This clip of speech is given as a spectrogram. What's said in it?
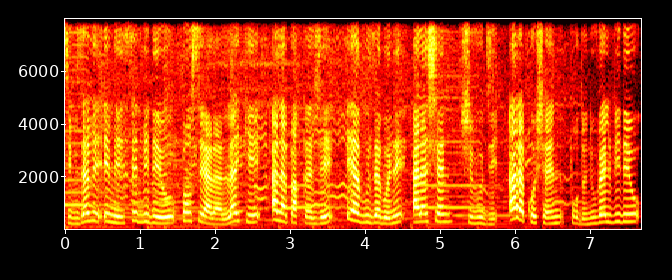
Si vous avez aimé cette vidéo, pensez à la liker, à la partager et à vous abonner à la chaîne. Je vous dis à la prochaine pour de nouvelles vidéos.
